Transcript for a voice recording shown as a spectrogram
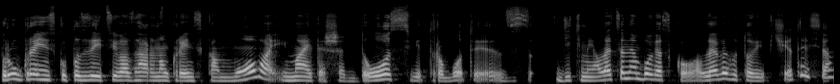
проукраїнську позицію, у вас гарна українська мова і маєте ще досвід роботи з дітьми, але це не обов'язково. Але ви готові вчитися,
